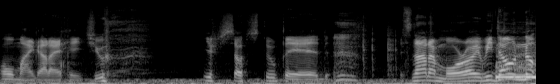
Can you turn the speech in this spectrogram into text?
Oh my god, I hate you. You're so stupid. It's not a Moroi. We don't know...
